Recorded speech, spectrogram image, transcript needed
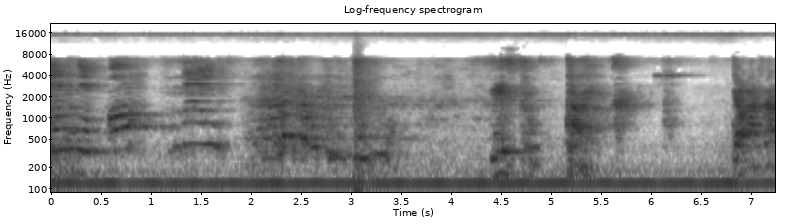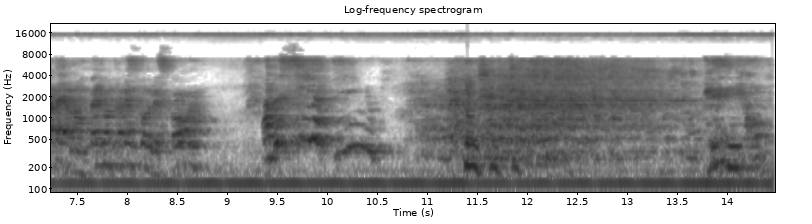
N O N. Listo. Ay. Y ahora trata de romperlo otra vez con la escoba. A ver si latino. ¿Qué hiciste? ¿Qué hijo?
